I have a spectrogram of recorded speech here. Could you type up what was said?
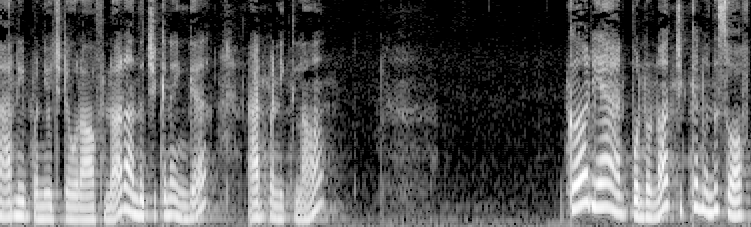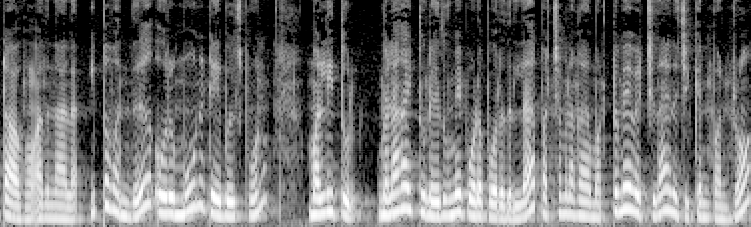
மேரினேட் பண்ணி வச்சுட்டேன் ஒரு ஆஃப் அன் ஹவர் அந்த சிக்கனை இங்கே ஆட் பண்ணிக்கலாம். கேர்ட் ஏன் ஆட் பண்ணுறோன்னா சிக்கன் வந்து சாஃப்ட் ஆகும் அதனால். இப்போ வந்து ஒரு மூணு டேபிள் ஸ்பூன் மல்லித்தூள் மிளகாய்த்தூள் எதுவுமே போட போகிறதில்ல பச்சை மிளகாய் மட்டுமே வச்சு தான் இந்த சிக்கன் பண்ணுறோம்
